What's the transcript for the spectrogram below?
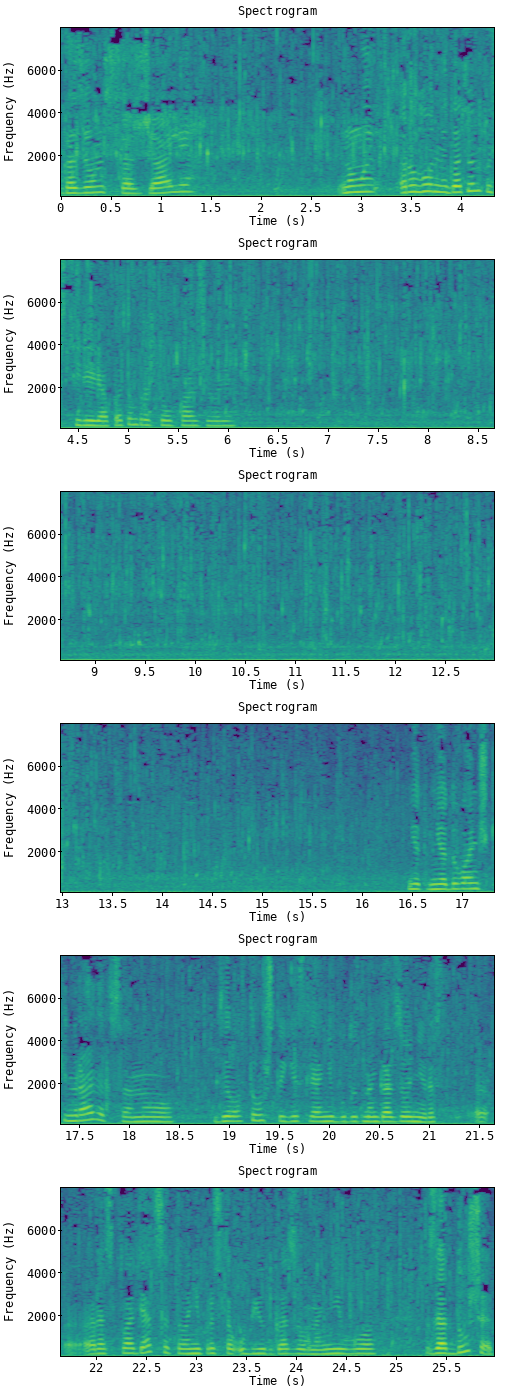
Газон сажали. Но мы рулонный газон постелили, а потом просто ухаживали. Нет, мне одуванчики нравятся, но дело в том, что если они будут на газоне рас, э, э, расплодятся, то они просто убьют газон. Они его задушат,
